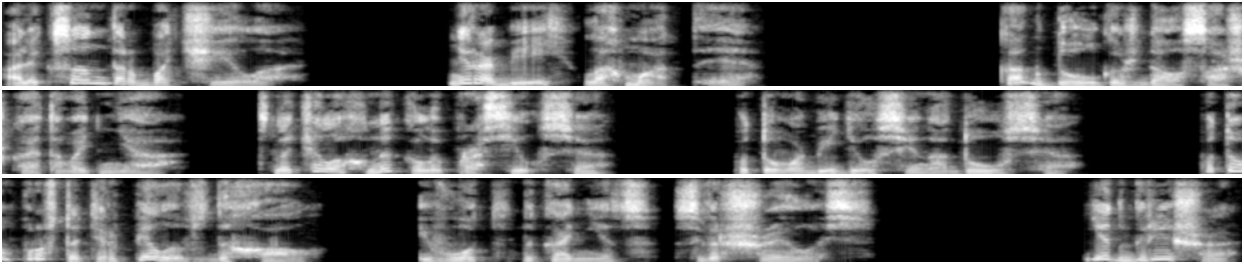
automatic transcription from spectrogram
Александр Бачила. Не робей, лохматые. Как долго ждал Сашка этого дня. Сначала хныкал и просился, потом обиделся и надулся, потом просто терпел и вздыхал. И вот, наконец, свершилось. Дед Гриша,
